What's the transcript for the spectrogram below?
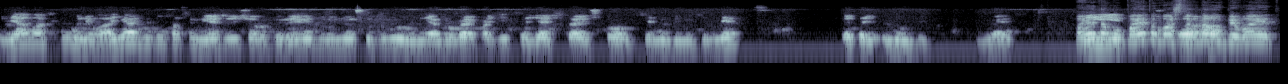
я вас понял, а я веду совсем, я же еще раз говорю, я веду немножко другую, у меня другая позиция, я считаю, что все люди на земле это люди, понимаете? Поэтому, И, поэтому ваша страна а... убивает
